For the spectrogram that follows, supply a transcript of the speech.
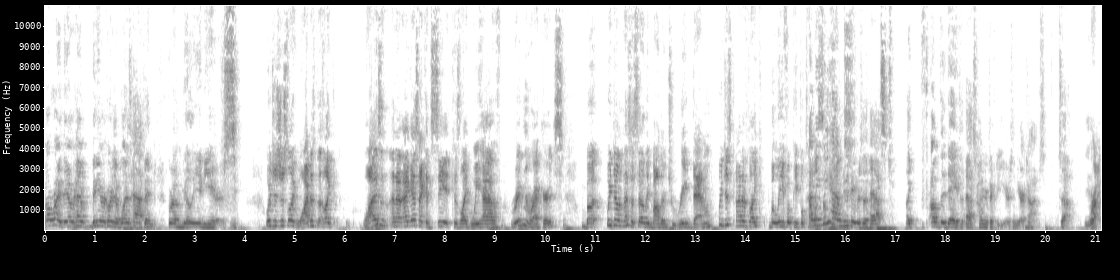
all right, they have video recordings of what has happened for a million years. which is just like why does that like why isn't and I I guess I could see it because like we have written records but we don't necessarily bother to read them we just kind of like believe what people tell us. I mean, us we have newspapers for the past, like, of the day for the past 150 years, the New York Times. So, Yeah. right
